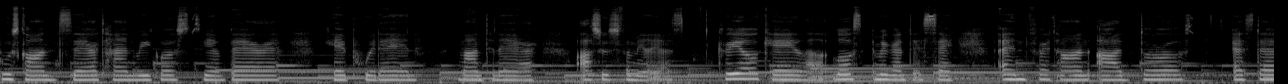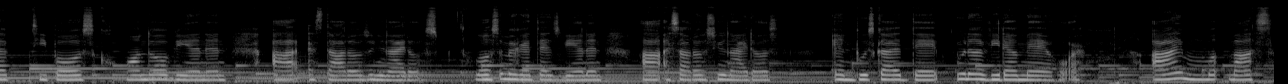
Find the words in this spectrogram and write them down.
buscan ser tan ricos siempre que pueden mantener a sus familias. Creo que los inmigrantes se enfrentan a dos este tipos cuando vienen a Estados Unidos. Los inmigrantes vienen a Estados Unidos en busca de una vida mejor. Hay más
